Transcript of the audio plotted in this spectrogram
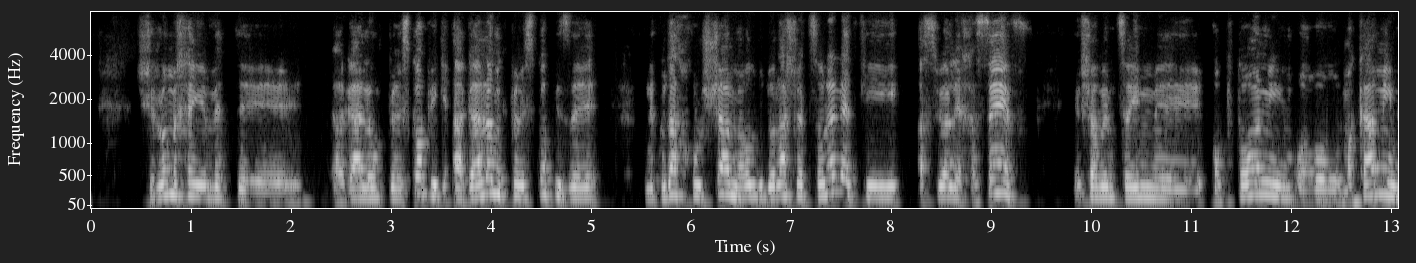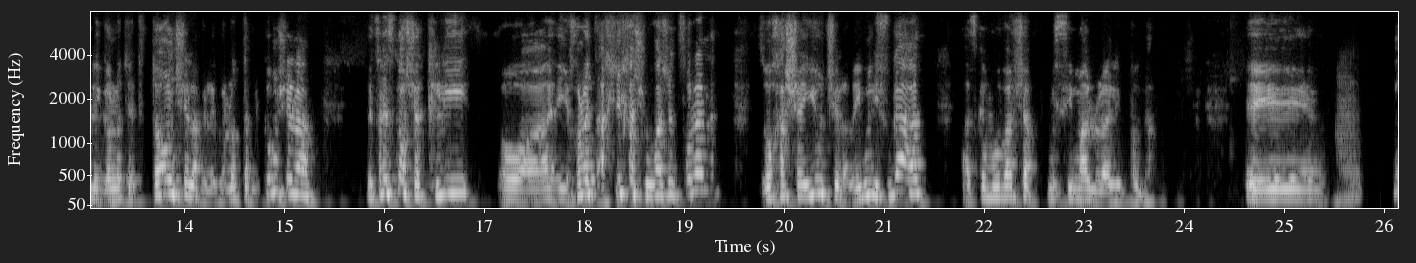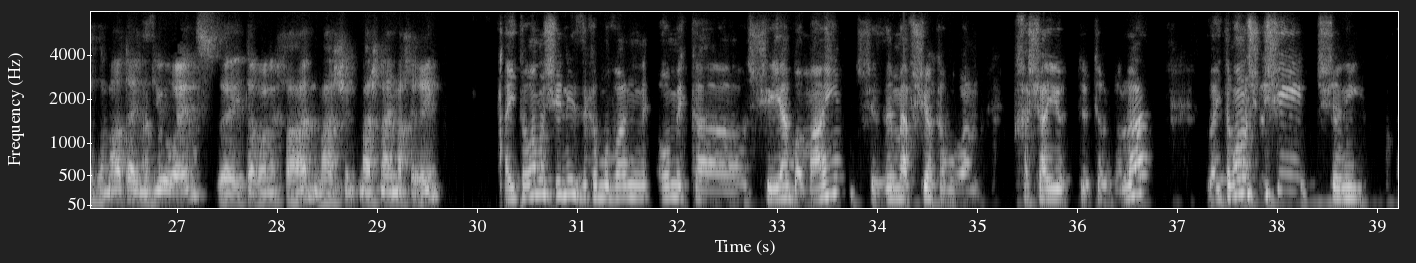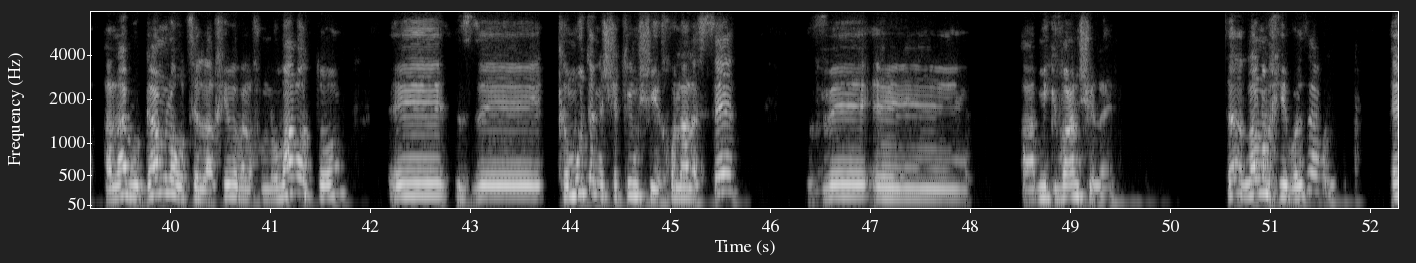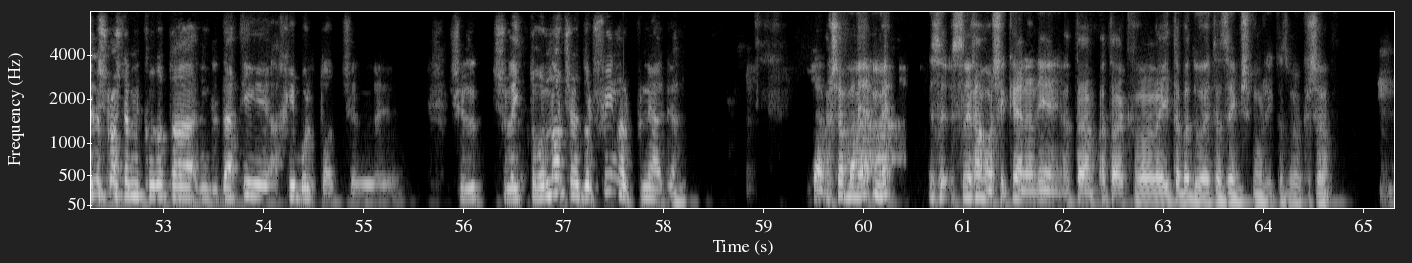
שלא מחייבת אה, הגעה לעומק פריסקופי, הגעה לעומק פריסקופי זה נקודת חולשה מאוד גדולה של הצוללת, כי היא עשויה להיחשף, אפשר באמצעים אופטרונים או מכ"מים לגלות את הטון שלה ולגלות את המיקום שלה, וצריך לזכור שהכלי, או היכולת הכי חשובה של צוללת, זו החשאיות שלה, ואם היא נפגעת, אז כמובן שהמשימה עלולה להיפגע. אז אמרת אינדיורנס, זה יתרון אחד, מה השניים האחרים? היתרון השני זה כמובן עומק השהייה במים, שזה מאפשר כמובן חשאיות יותר גדולה, והיתרון השלישי, שאני עליו גם לא רוצה להרחיב, אבל אנחנו נאמר אותו, אה, זה כמות הנשקים שהיא יכולה לשאת, והמגוון שלהם. בסדר, לא נרחיב על זה, אבל אלה שלושת הנקודות, לדעתי, הכי בולטות של, של, של היתרונות של הדולפין על פני הגן. עכשיו, סליחה משה, כן, אני, אתה, אתה כבר היית בדואט הזה עם שמוליק, אז בבקשה.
